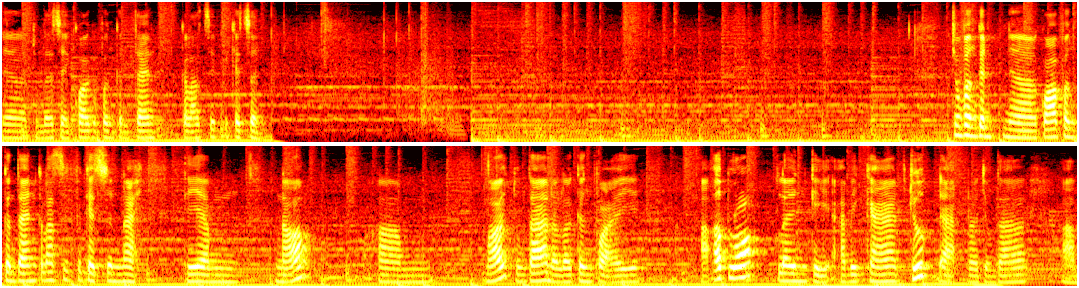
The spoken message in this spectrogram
Ờ, chúng ta sẽ qua cái phần content classification. Trong phần uh, qua phần content classification này thì um, nó um, nói chúng ta đó là cần phải uh, upload lên cái APK trước đạt rồi chúng ta um,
